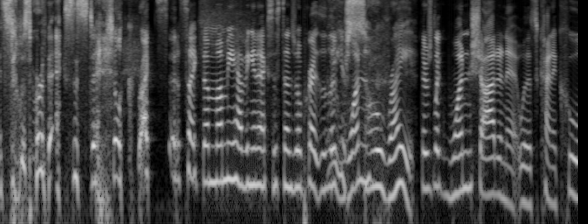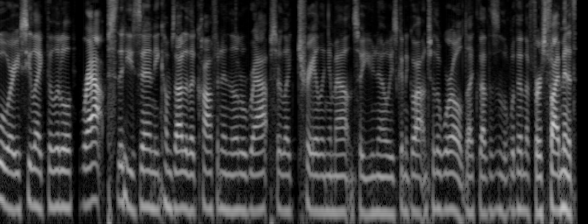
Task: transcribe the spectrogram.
It's some sort of existential crisis. It's like the mummy having an existential crisis. Like you're one so right. There's like one shot in it where it's kind of cool where you see like the little wraps that he's in. He comes out of the coffin and the little wraps are like trailing him out. And so you know he's going to go out into the world like that. Is within the first five minutes.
